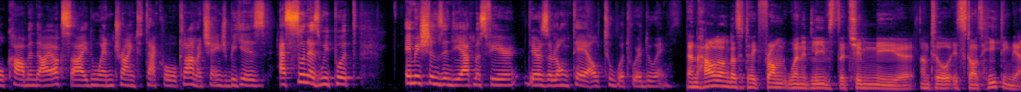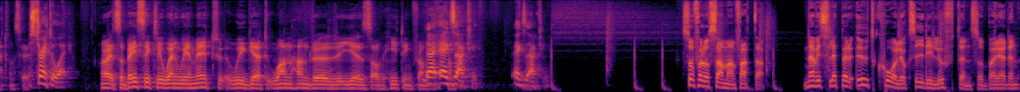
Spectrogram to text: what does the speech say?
tackle carbon dioxide when trying to tackle climate change, because as soon as we put emissions in the atmosphere, there's a long tail to what we're doing. And how long does it take from when it leaves the chimney uh, until it starts heating the atmosphere? Straight away. All right, so basically when we emit, we get 100 years of heating from... That, exactly, exactly. Så för att sammanfatta. När vi släpper ut koldioxid i luften så börjar den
